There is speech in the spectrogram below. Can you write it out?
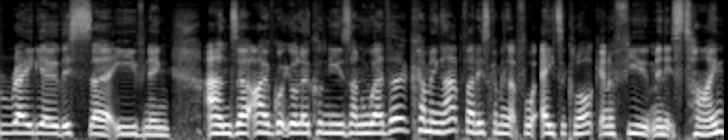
Radio this uh, evening. And uh, I've got your local news and weather coming up. That is coming up for 8 o'clock in a few minutes' time.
